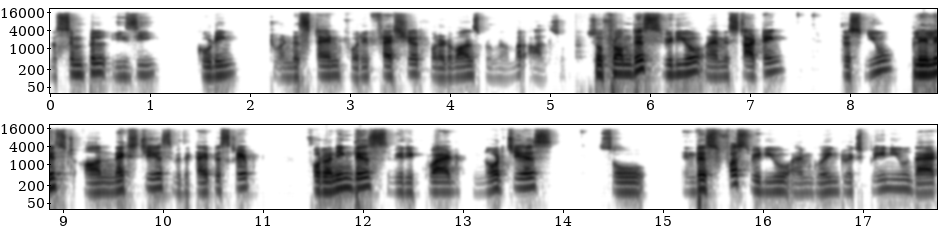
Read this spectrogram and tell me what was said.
the simple easy coding to understand for a fresher for advanced programmer also. So from this video i am starting this new playlist on Next.js with TypeScript. For running this, we required Node.js. So in this first video, I'm going to explain you that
